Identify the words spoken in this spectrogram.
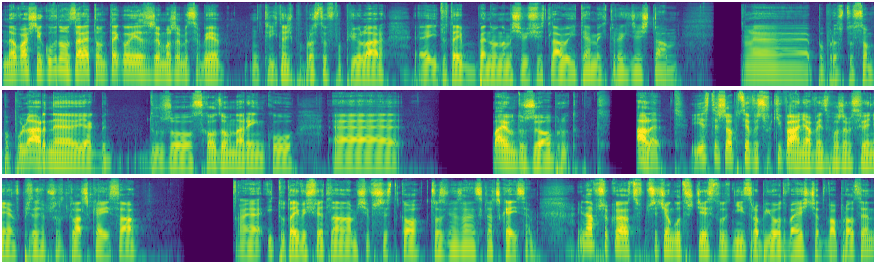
no właśnie, główną zaletą tego jest, że możemy sobie kliknąć po prostu w Popular e, i tutaj będą nam się wyświetlały itemy, które gdzieś tam e, po prostu są popularne, jakby dużo schodzą na rynku, e, mają duży obrót. Ale jest też opcja wyszukiwania, więc możemy sobie, nie wiem, wpisać na przykład Clutch Case'a. E, I tutaj wyświetla nam się wszystko, co związane z Clutch Case'em. I na przykład w przeciągu 30 dni zrobiło 22%,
